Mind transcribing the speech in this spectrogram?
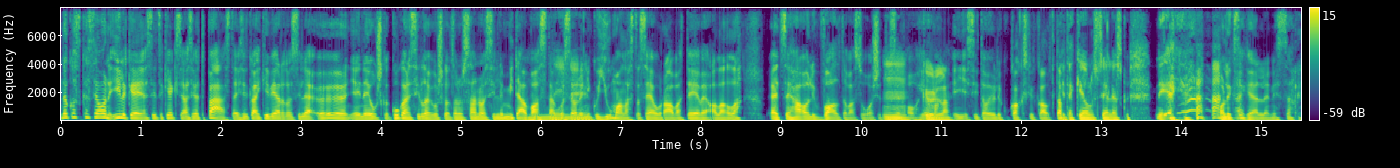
No koska se on ilkeä ja sitten se keksii asioita päästä. Ja sitten kaikki vierat on silleen, öö, ja ne ei usko, kukaan silloin ei uskaltanut sanoa sille mitään vastaan, Niin, kun se oli niin. niin kuin Jumalasta seuraava TV-alalla. Että sehän oli valtava suosittu sen Mm, ohjelma. kyllä. Ja siitä oli yli kuin 20 kautta. Itsekin ollut siellä joskus. Niin, Oliko sekin Ellenissä? mä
